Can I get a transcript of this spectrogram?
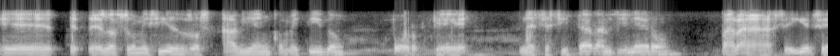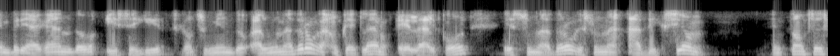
eh, eh, los homicidios los habían cometido porque necesitaban dinero para seguirse embriagando y seguir consumiendo alguna droga, aunque claro, el alcohol es una droga, es una adicción. Entonces,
